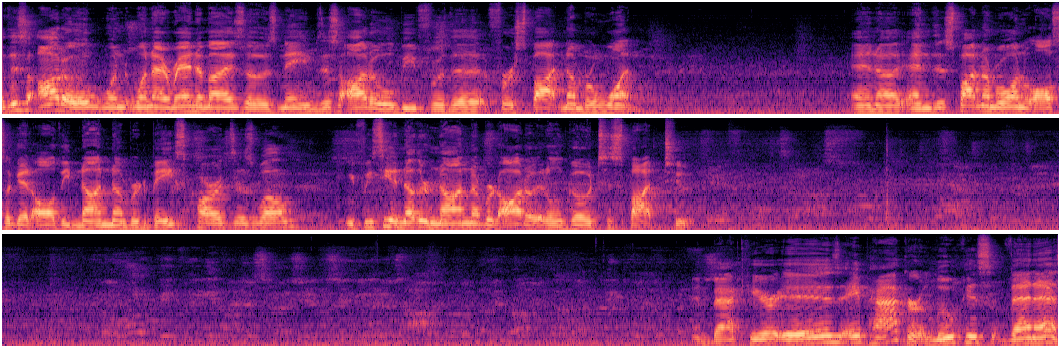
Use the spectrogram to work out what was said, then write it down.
So this auto, when, when I randomize those names, this auto will be for the for spot number one. And uh, and the spot number one will also get all the non-numbered base cards as well. if we see another non-numbered auto, it'll go to spot two. And back here is a Packer, Lukas Van.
